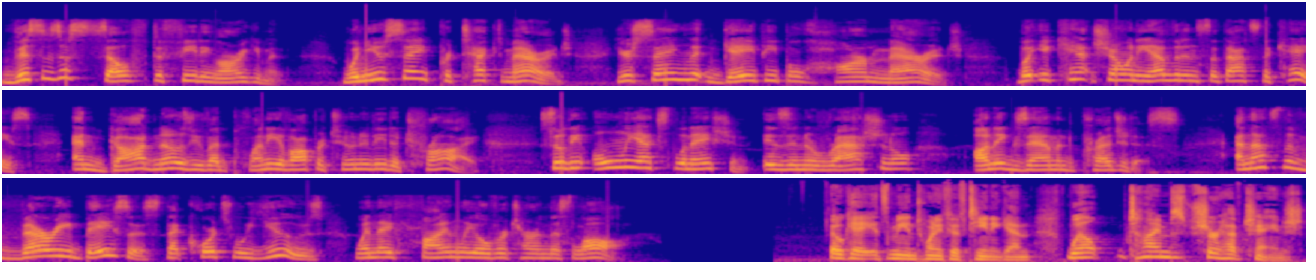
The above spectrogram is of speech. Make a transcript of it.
This is a self defeating argument. When you say protect marriage, you're saying that gay people harm marriage. But you can't show any evidence that that's the case. And God knows you've had plenty of opportunity to try. So the only explanation is an irrational, unexamined prejudice. And that's the very basis that courts will use when they finally overturn this law. Okay, it's me in 2015 again. Well, times sure have changed.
